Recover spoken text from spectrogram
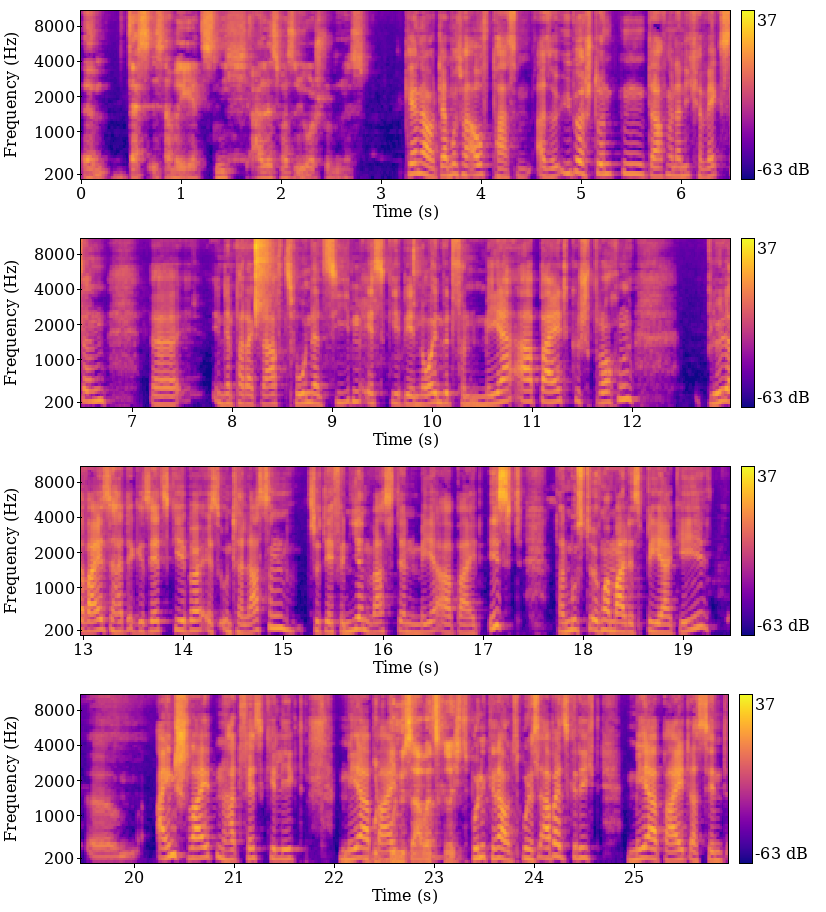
Ähm, das ist aber jetzt nicht alles, was Überstunden ist. Genau, da muss man aufpassen. Also Überstunden darf man da nicht verwechseln. Äh, in dem Paragraph 207 SGB 9 wird von Mehrarbeit gesprochen. Blöderweise hat der Gesetzgeber es unterlassen, zu definieren, was denn Mehrarbeit ist. Dann musste irgendwann mal das BAG äh, einschreiten, hat festgelegt, Mehrarbeit. Bundesarbeitsgericht. Bund, genau, das Bundesarbeitsgericht, Mehrarbeit, das sind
